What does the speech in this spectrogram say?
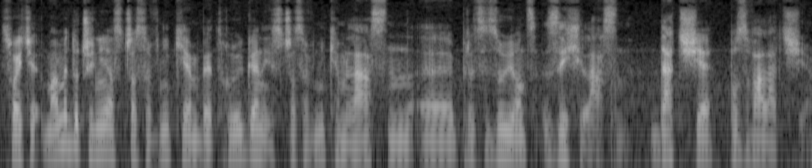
Słuchajcie, mamy do czynienia z czasownikiem betrügen i z czasownikiem lassen, e, precyzując sich lassen, dać się, pozwalać się.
